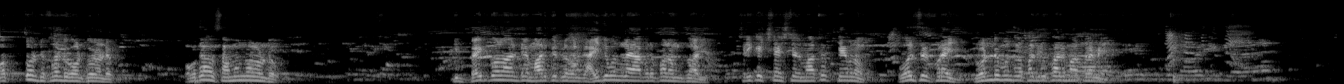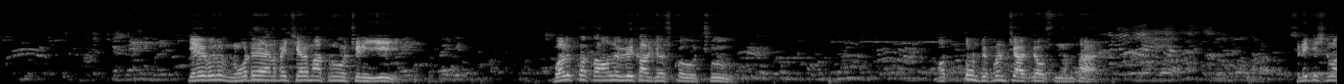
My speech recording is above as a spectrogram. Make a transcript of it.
మొత్తం డిఫరెంట్గా ఉంటుంది చూడండి. సంబంధం ఉండవు. ఈ బయట కొనాలంటే మార్కెట్లో కనుక ఐదు వందల యాభై రూపాయలు అమ్ముతారు శ్రీకృష్ణ ఎక్స్చేంజ్ మాత్రం కేవలం హోల్సేల్ ప్రైస్ రెండు వందల పది రూపాయలు మాత్రమే. కేవలం నూట ఎనభై చీర మాత్రం వచ్చినాయి. బల్క్ కావాలని వివేకాలు చేసుకోవచ్చు. మొత్తం డిఫరెంట్ చార్ట్ వస్తుంది అంతా. శ్రీకృష్ణలో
